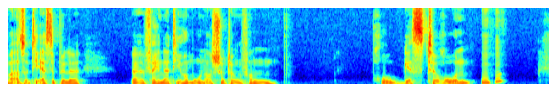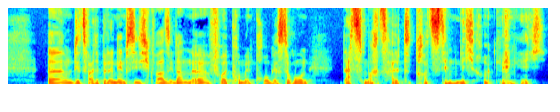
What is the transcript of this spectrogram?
also die erste Pille äh, verhindert die Hormonausschüttung von Progesteron. Mhm. Ähm, die zweite Pille nimmst, die sich quasi dann äh, vollpumpt mit Progesteron. Das macht's halt trotzdem nicht rückgängig.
